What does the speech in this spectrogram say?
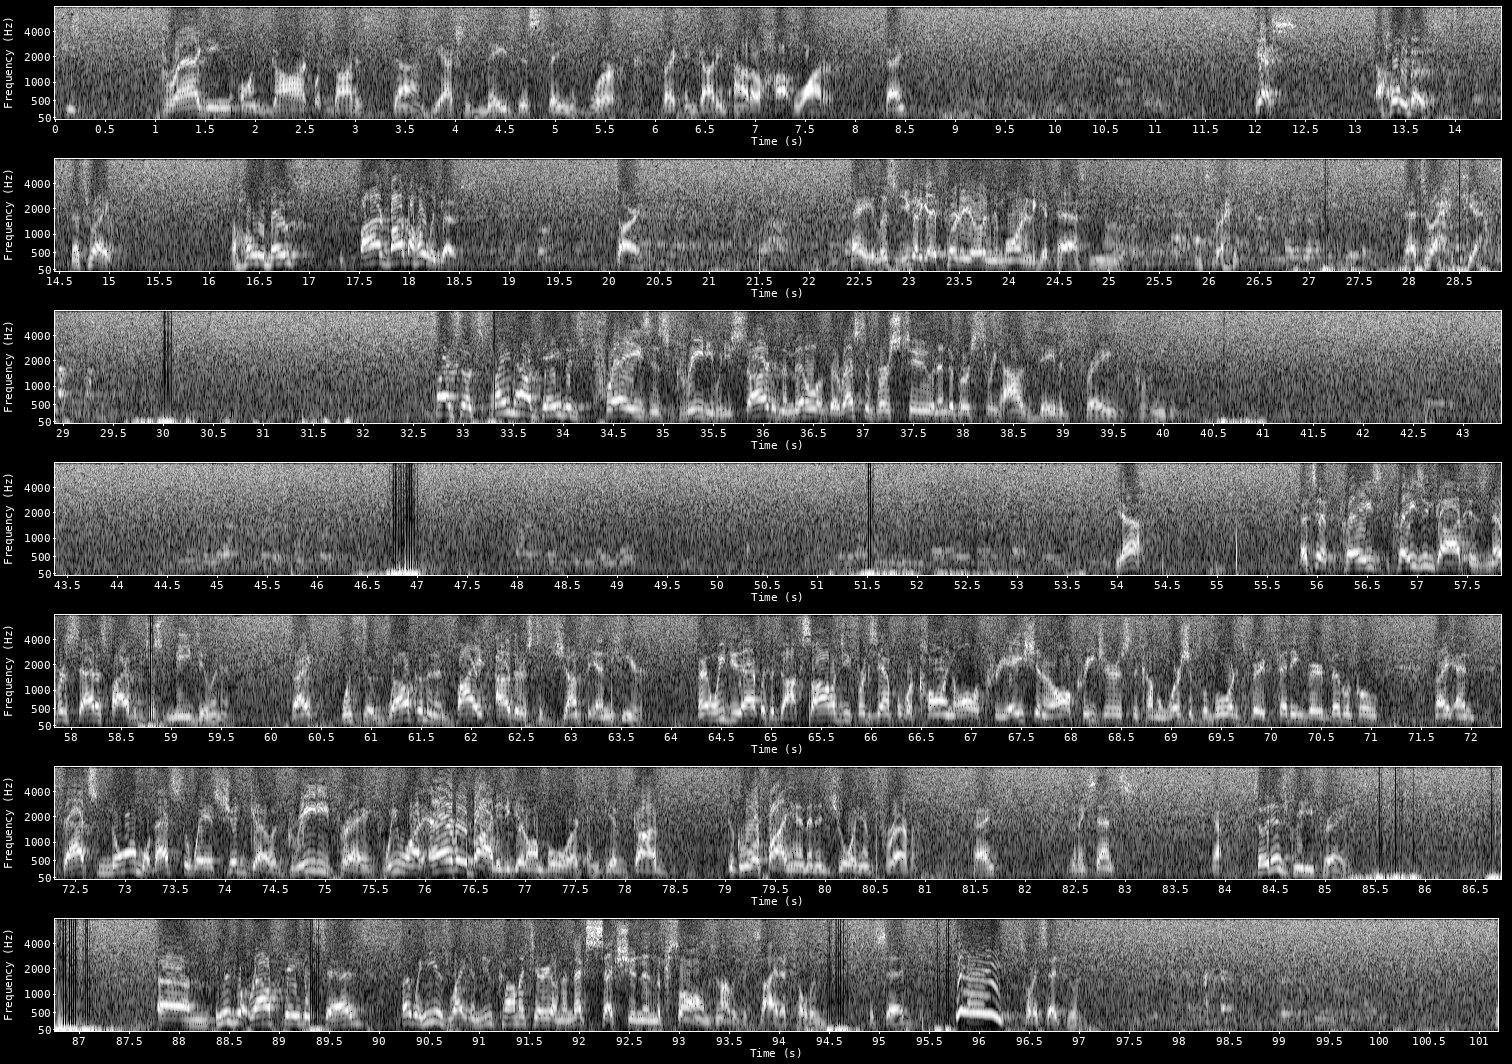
he's bragging on God, what God has done. He actually made this thing work, right? And got him out of hot water. Okay? Yes. A holy boast. That's right. A holy boast inspired by the Holy Ghost. Sorry. Hey, listen, you got to get pretty early in the morning to get past me. That's right. That's right, yeah. All right, so explain how David's praise is greedy. When you start in the middle of the rest of verse 2 and into verse 3, how is David's praise greedy? Yeah. That's it. Praise, praising God is never satisfied with just me doing it. Right? Wants to welcome and invite others to jump in here. Right? We do that with the doxology, for example, we're calling all of creation and all creatures to come and worship the Lord. It's very fitting, very biblical. Right? And that's normal. That's the way it should go. A greedy praise. We want everybody to get on board and give God, to glorify Him and enjoy Him forever. Okay? Does that make sense? Yeah. So it is greedy praise. Um, here's what Ralph Davis says. By the way, he is writing a new commentary on the next section in the Psalms, and I was excited. I told him, I said, yay! That's what I said to him.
